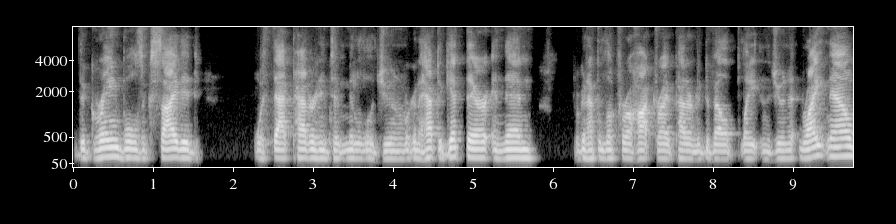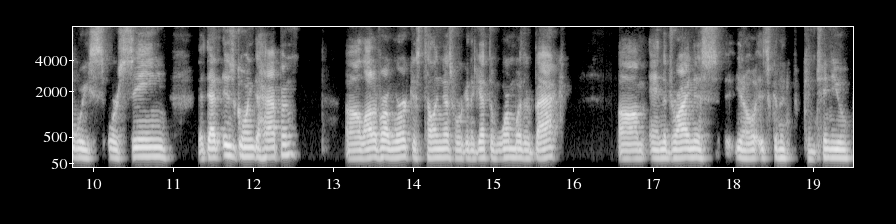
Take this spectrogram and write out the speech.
the grain bulls excited with that pattern into middle of June. We're going to have to get there and then we're going to have to look for a hot, dry pattern to develop late in the June. Right now, we, we're seeing that that is going to happen. Uh, a lot of our work is telling us we're going to get the warm weather back. Um, and the dryness, you know, is going to continue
